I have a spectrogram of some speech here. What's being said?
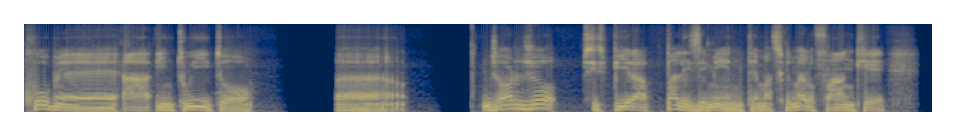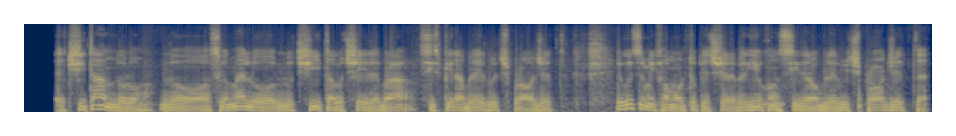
come ha intuito eh, Giorgio si ispira palesemente ma secondo me lo fa anche eh, citandolo, lo, secondo me lo, lo, cita, lo celebra, si ispira a Blair Witch Project. E questo mi fa molto piacere perché io considero Blair Witch Project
